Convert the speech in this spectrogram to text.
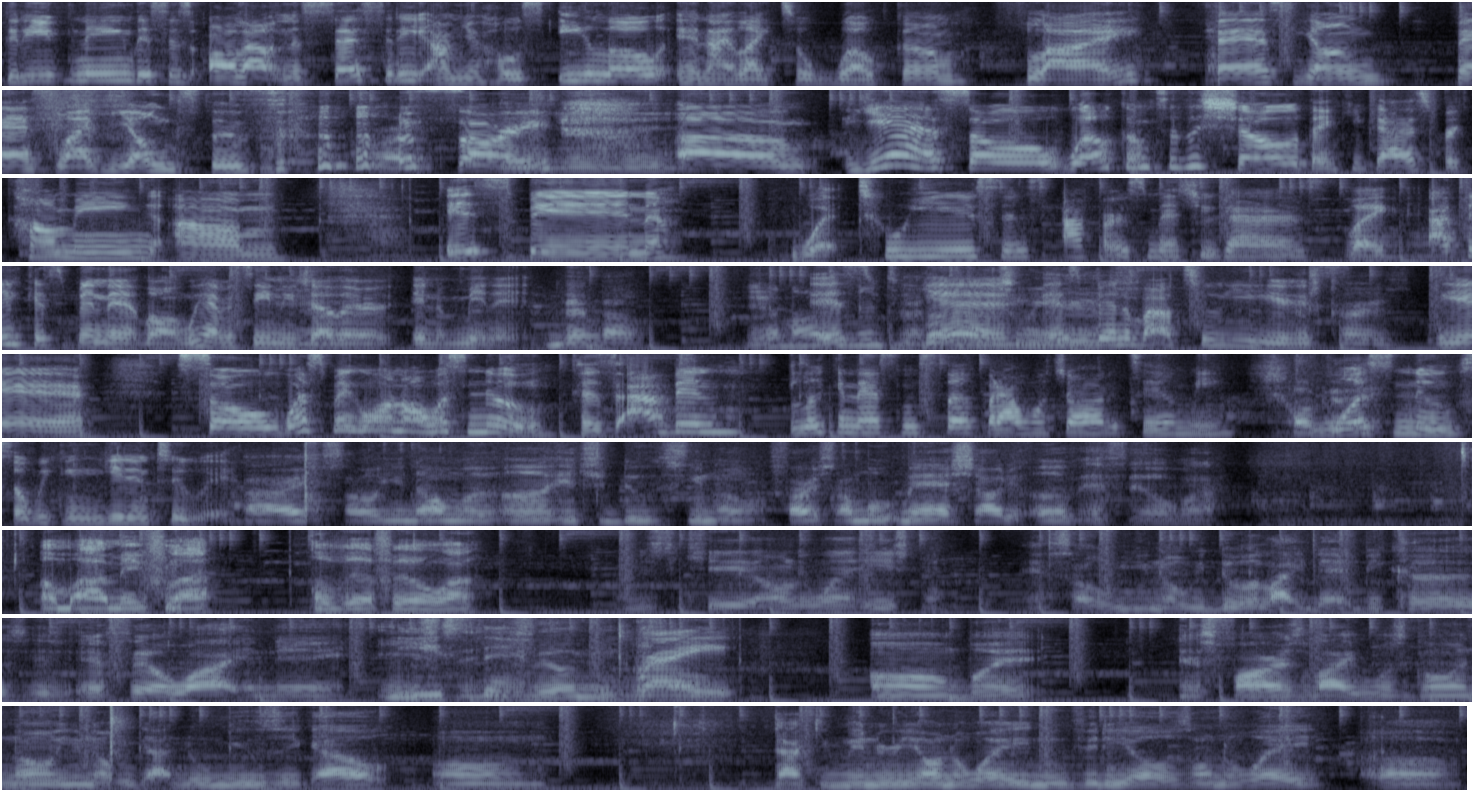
Good evening. This is All Out Necessity. I'm your host, Elo, and I like to welcome Fly, Fast Young, Fast Life Youngsters. Sorry. Um, yeah, so welcome to the show. Thank you guys for coming. Um, it's been what two years since I first met you guys. Like I think it's been that long. We haven't seen each other in a minute. Been about yeah, no, It's been about yeah, two it's years. been about two years. That's crazy. Yeah. So what's been going on? What's new? Cause I've been looking at some stuff, but I want y'all to tell me Okay. what's new so we can get into it. All right, so you know I'm gonna uh, introduce. You know, first I'm Moot Man Shouted of FLY. I'm I McFly of FLY. I'm just a kid, only one Eastern. And so, you know, we do it like that because it's FLY and then Easton, you Easton. feel me? Right. So, um, but as far as like what's going on, you know, we got new music out, um, documentary on the way, new videos on the way. Uh,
